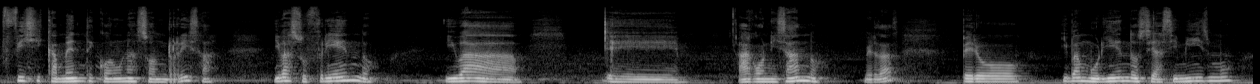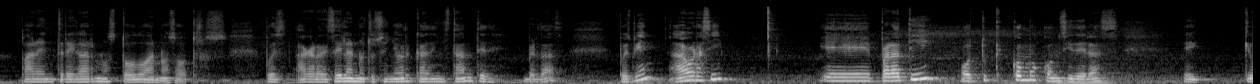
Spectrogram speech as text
físicamente con una sonrisa, iba sufriendo, iba eh, agonizando, ¿verdad? Pero iba muriéndose a sí mismo para entregarnos todo a nosotros. Pues agradecerle a nuestro Señor cada instante, ¿verdad? Pues bien, ahora sí, eh, para ti, o tú cómo consideras eh, que,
